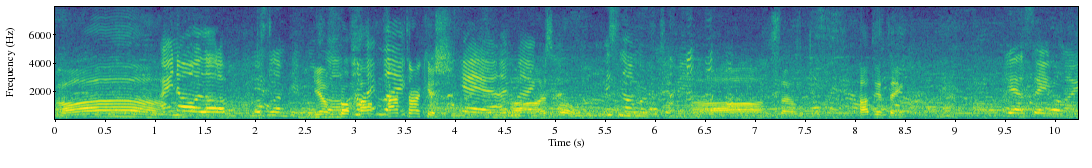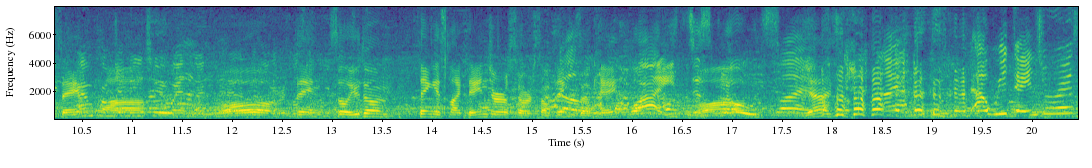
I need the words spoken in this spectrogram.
Ah. I know a lot of Muslim people. You're so half, I'm half like, Turkish. Yeah, yeah, I'm oh, like, that's cool. it's normal to me. Oh, so how do you think? Yeah, same. Like Same? I'm from Ah. Germany too, and like. Oh, everything. So you don't think it's like dangerous or something? It's okay? Why? It's just Wow. clothes. But Yeah. are we dangerous?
